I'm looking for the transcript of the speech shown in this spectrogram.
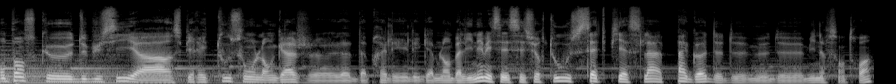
On pense que Debussy a inspiré tout son langage euh, d'après les, les gamelans balinés, mais c'est surtout cette pièce-là, Pagode de, de 1903,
